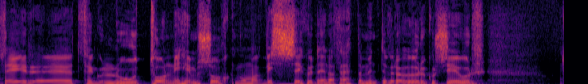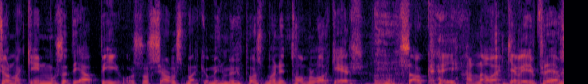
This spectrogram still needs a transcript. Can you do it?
Þeir uh, fengu Luton í heimsókn og maður vissi einhvern veginn að þetta myndi vera örugur sigur. John McGinn, Musa Diaby og svo sjálfsmarki á mínum uppásmanni Tom Lockyer. Sá ekki, hann á ekki að vera í prem.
